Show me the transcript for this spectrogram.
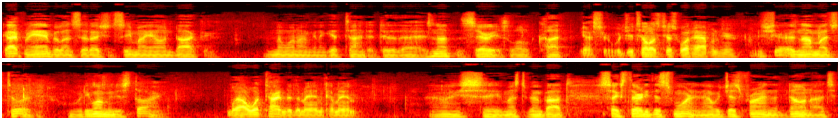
Guy from the ambulance said I should see my own doctor. I don't know when I'm going to get time to do that. It's nothing serious, a little cut. Yes, sir. Would you tell us just what happened here? Sure, there's not much to it. Where do you want me to start? Well, what time did the man come in? Oh, I see. It Must have been about 6.30 this morning. I was just frying the donuts.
